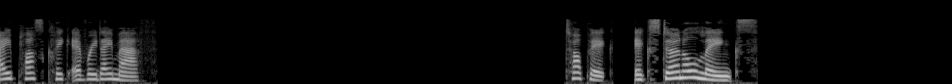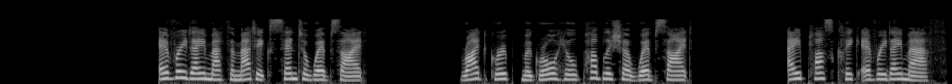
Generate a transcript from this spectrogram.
A plus Click Everyday Math. Topic: External links. Everyday Mathematics Center website. Wright Group – McGraw-Hill Publisher website. A plus Click Everyday Math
